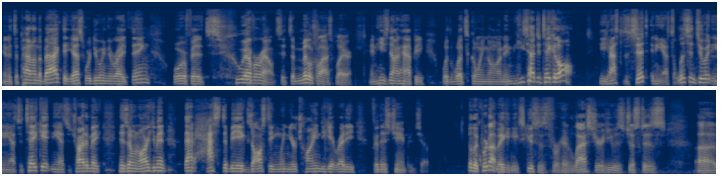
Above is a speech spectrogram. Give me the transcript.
and it's a pat on the back that, yes, we're doing the right thing, or if it's whoever else. It's a middle class player and he's not happy with what's going on. And he's had to take it all. He has to sit and he has to listen to it and he has to take it and he has to try to make his own argument. That has to be exhausting when you're trying to get ready for this championship. Look, we're not making excuses for him. Last year, he was just as uh,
